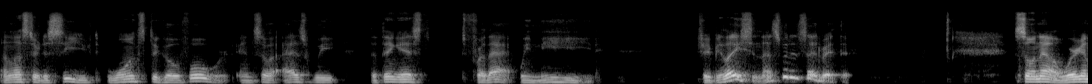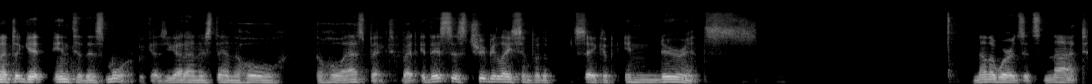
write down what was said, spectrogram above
unless they're deceived, wants to go forward. And so, as we, the thing is, for that, we need tribulation. That's what it said right there. So now we're going to get into this more because you got to understand the whole the whole aspect. But this is tribulation for the sake of endurance. In other words, it's not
